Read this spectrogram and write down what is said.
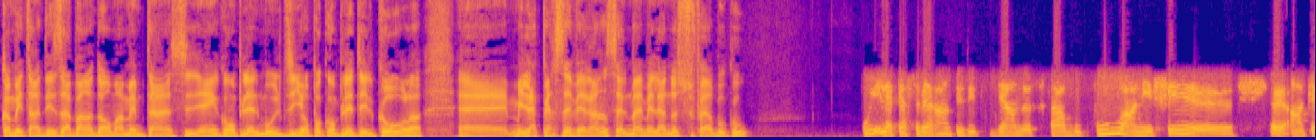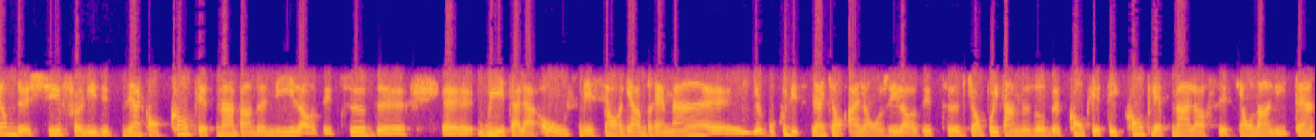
comme étant des abandons, mais en même temps c'est incomplet le mot le dit. Ils n'ont pas complété le cours. Là. Euh, mais la persévérance elle-même, elle en a souffert beaucoup? Oui, la persévérance des étudiants en a souffert beaucoup. En effet, euh, euh, en termes de chiffres, les étudiants qui ont complètement abandonné leurs études, euh, oui, est à la hausse. Mais si on regarde vraiment, il y a beaucoup d'étudiants qui ont allongé leurs études, qui n'ont pas été en mesure de compléter complètement leur session dans les temps,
